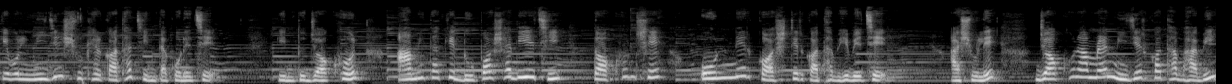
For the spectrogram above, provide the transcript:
কেবল নিজের সুখের কথা চিন্তা করেছে। কিন্তু যখন আমি তাকে দু পয়সা দিয়েছি, তখন সে অন্যের কষ্টের কথা ভেবেছে। আসলে যখন আমরা নিজের কথা ভাবি,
